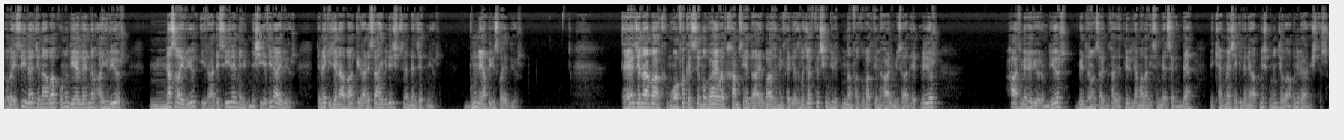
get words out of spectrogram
Dolayısıyla Cenab-ı Hak onu diğerlerinden ayırıyor. Nasıl ayırıyor? İradesiyle, me- meşiyetiyle ayırıyor. Demek ki Cenab-ı Hak irade sahibidir, hiçbirine benzetmiyor. Bunu ne yapıyor? ispat ediyor. Eğer Cenab-ı Hak muvaffak etse mugayebat hamseye dair bazı nükleler yazılacaktır. Şimdilik bundan fazla vaktim ve halim müsaade etmiyor. Hatime veriyorum diyor. Bediüzzaman Said Hazretleri Lemalar isimli eserinde mükemmel şekilde ne yapmış? Bunun cevabını vermiştir.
